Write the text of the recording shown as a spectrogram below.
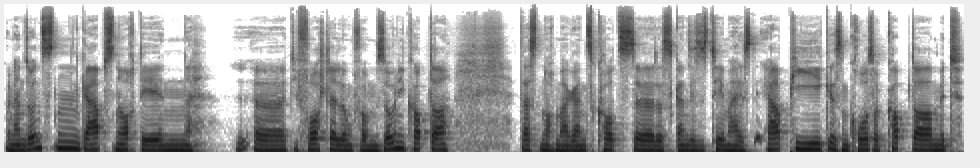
Und ansonsten gab es noch den, äh, die Vorstellung vom Sony-Copter. Das nochmal ganz kurz. Äh, das ganze System heißt AirPeak, ist ein großer Copter mit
